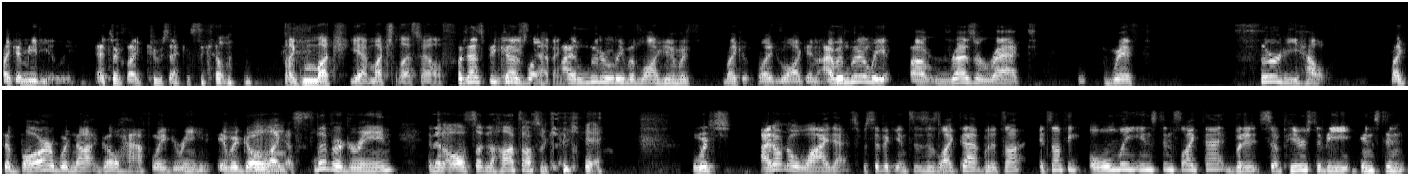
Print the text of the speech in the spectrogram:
Like immediately. It took like two seconds to kill me. Like much, yeah, much less health. But that's because like. I literally would log in with like like log in. I would literally uh, resurrect with 30 health. Like the bar would not go halfway green. It would go Mhm. like a sliver green, and then all of a sudden the hot sauce would kick in. Which I don't know why that specific instance is like that, but it's not it's not the only instance like that, but it appears to be instance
